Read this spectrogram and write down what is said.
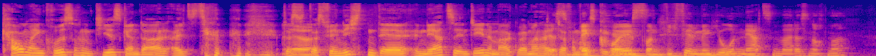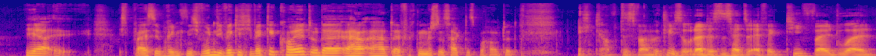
kaum einen größeren Tierskandal als das, ja. das Vernichten der Nerze in Dänemark, weil man halt das davon Wegheulen von wie vielen Millionen Nerzen war das nochmal? Ja, ich weiß übrigens nicht, wurden die wirklich weggekeult oder er hat einfach gemischtes Hack das behauptet? Ich glaube, das war wirklich so, oder? Das ist halt so effektiv, weil du halt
